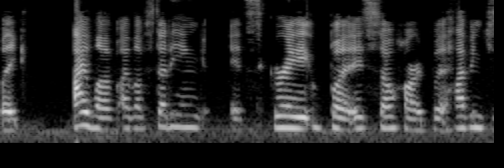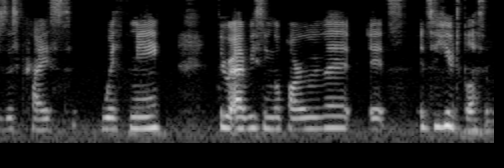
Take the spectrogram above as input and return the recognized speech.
like I love I love studying. It's great, but it's so hard. But having Jesus Christ with me through every single part of it, it's it's a huge blessing.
